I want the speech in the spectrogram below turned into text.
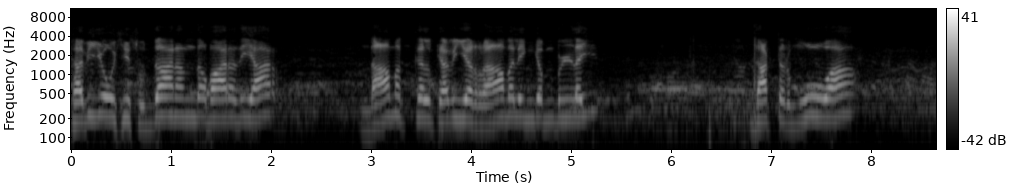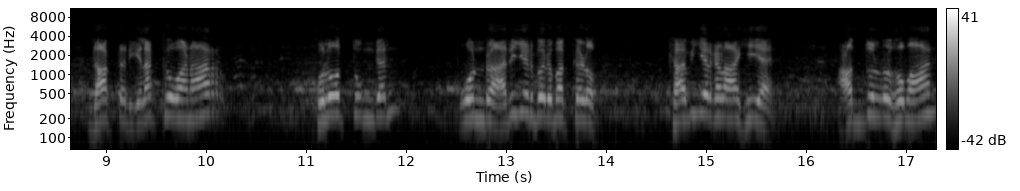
கவியோகி சுத்தானந்த பாரதியார் நாமக்கல் கவிஞர் ராமலிங்கம் பிள்ளை டாக்டர் மூவா டாக்டர் இலக்குவனார் குலோத்துங்கன் போன்ற அறிஞர் பெருமக்களும் கவிஞர்களாகிய அப்துல் ரஹ்மான்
